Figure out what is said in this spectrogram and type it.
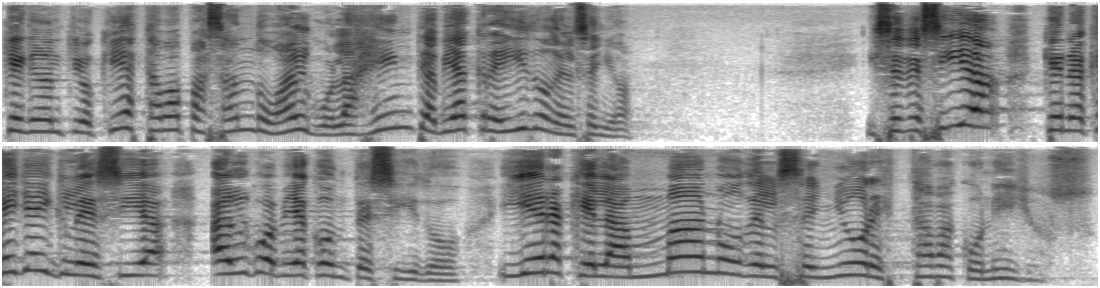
que en Antioquía estaba pasando algo. La gente había creído en el Señor. Y se decía que en aquella iglesia algo había acontecido y era que la mano del Señor estaba con ellos.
